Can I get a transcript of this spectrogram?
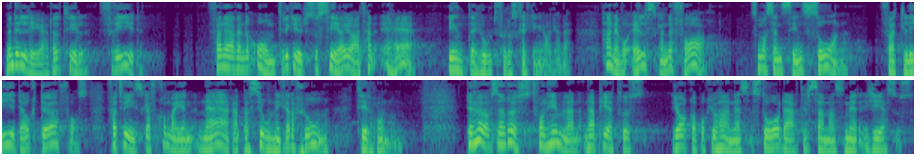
Men det leder till frid. För när jag vänder om till Gud så ser jag att han är inte är hotfull och skräckinjagande. Han är vår älskande far som har sänt sin son för att lida och dö för oss, för att vi ska få komma i en nära personlig relation till honom. Det hörs en röst från himlen när Petrus, Jakob och Johannes står där tillsammans med Jesus.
